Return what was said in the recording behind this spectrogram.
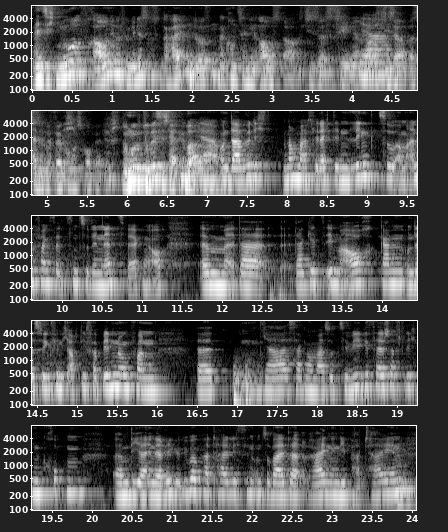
wenn sich nur Frauen über Feminismus unterhalten dürfen, dann kommt es ja nie raus da aus dieser Szene, Ja. aus dieser, aus dieser Also Bevölkerungsgruppe. Du, mu- du willst es ja überall. Ja, und da würde ich nochmal vielleicht den Link zu am Anfang setzen zu den Netzwerken auch. Ähm, da da geht es eben auch ganz, und deswegen finde ich auch die Verbindung von, äh, ja, sagen wir mal so zivilgesellschaftlichen Gruppen, ähm, die ja in der Regel überparteilich sind und so weiter, rein in die Parteien. Mhm.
